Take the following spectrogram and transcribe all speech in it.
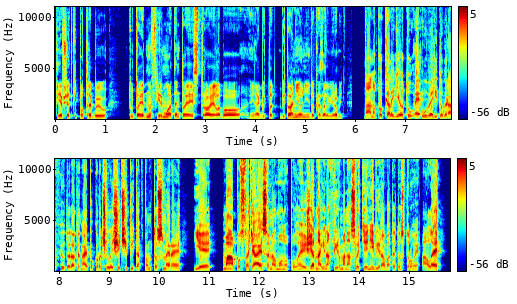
tie všetky potrebujú túto jednu firmu a tento jej stroj, lebo inak by to, by to ani oni nedokázali vyrobiť? No áno, pokiaľ ide o tú EUV litografiu, teda tie najpokročilejšie čipy, tak v tomto smere je, má v podstate ASML monopol. Hej. Žiadna iná firma na svete nevyrába tieto stroje, ale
